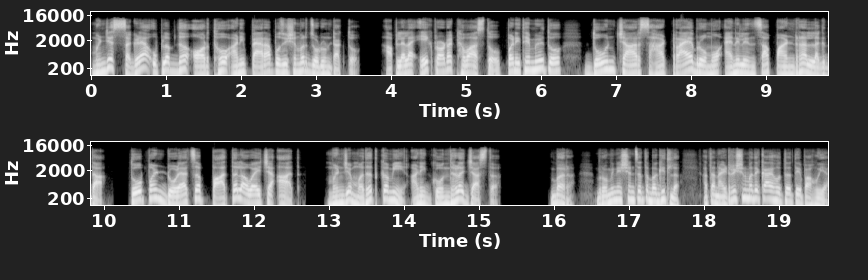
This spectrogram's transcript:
म्हणजे सगळ्या उपलब्ध ऑर्थो आणि पॅरा पोझिशनवर जोडून टाकतो. आपल्याला एक प्रॉडक्ट हवा असतो पण इथे मिळतो दोन चार सहा ट्रायब्रोमो ॲनिलिनचा पांढरा लगदा. तो पण डोळ्याचं पातळ अवायच्या आत म्हणजे मदत कमी आणि गोंधळच जास्त. बरं ब्रोमिनेशनचं तर बघितलं. आता नायट्रेशनमध्ये काय होतं ते पाहूया.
